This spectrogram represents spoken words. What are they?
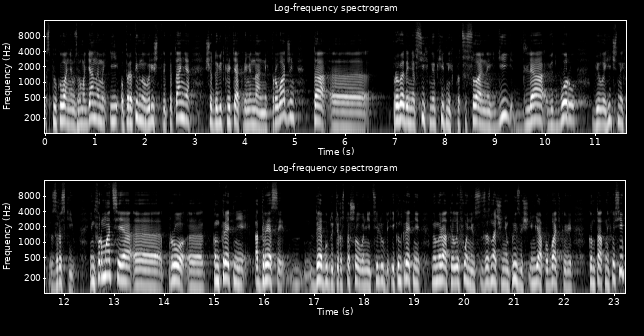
спілкуванням з громадянами і оперативно вирішувати питання щодо відкриття кримінальних проваджень та проведення всіх необхідних процесуальних дій для відбору біологічних зразків. Інформація е, про е, конкретні адреси, де будуть розташовані ці люди, і конкретні номера телефонів з зазначенням прізвищ, ім'я по батькові контактних осіб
